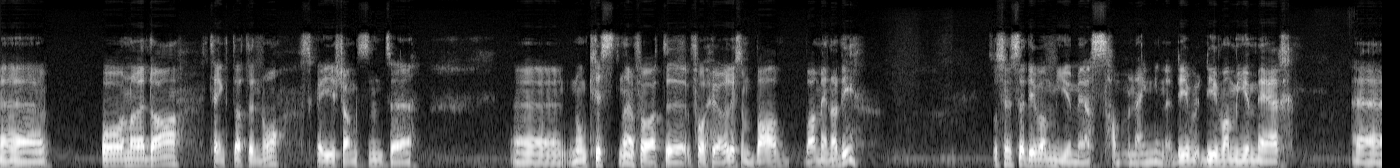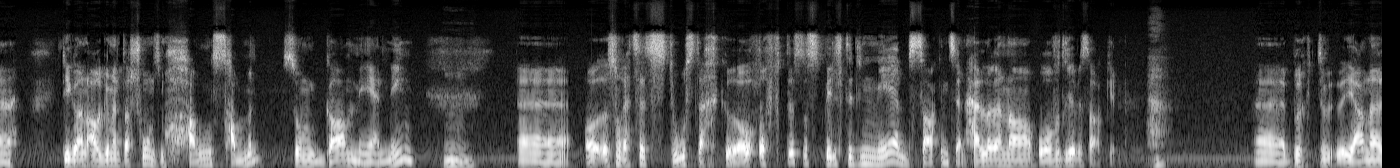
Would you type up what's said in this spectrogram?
Eh, og når jeg da tenkte at nå skal jeg gi sjansen til eh, noen kristne for, at, eh, for å høre liksom, hva, hva mener de så syns jeg de var mye mer sammenhengende. De, de var mye mer eh, De ga en argumentasjon som hang sammen, som ga mening. Mm. Eh, og som rett og slett sto sterkere. Og ofte så spilte de ned saken sin, heller enn å overdrive saken. Eh, brukte gjerne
